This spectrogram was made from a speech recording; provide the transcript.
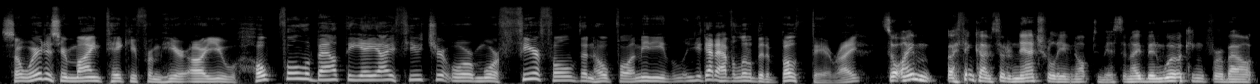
So, where does your mind take you from here? Are you hopeful about the AI future or more fearful than hopeful? I mean, you, you got to have a little bit of both there, right? So, I'm, I think I'm sort of naturally an optimist, and I've been working for about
